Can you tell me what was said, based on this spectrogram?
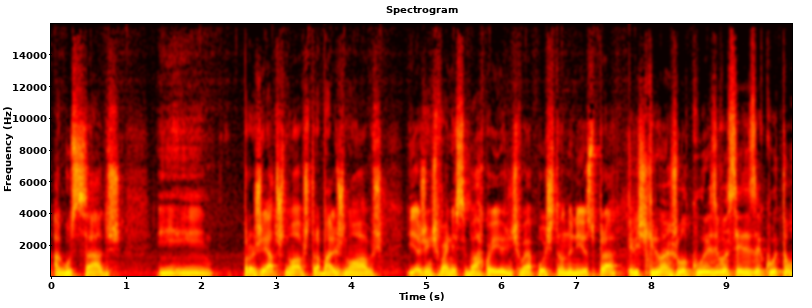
aguçados em, em projetos novos, trabalhos novos. E a gente vai nesse barco aí, a gente vai apostando nisso para. Eles criam as loucuras e vocês executam.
